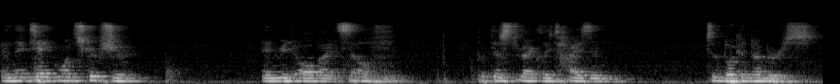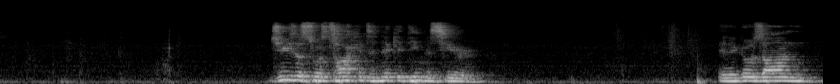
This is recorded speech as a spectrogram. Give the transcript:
And they take one scripture and read it all by itself. But this directly ties in to the book of Numbers. Jesus was talking to Nicodemus here. And it goes on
